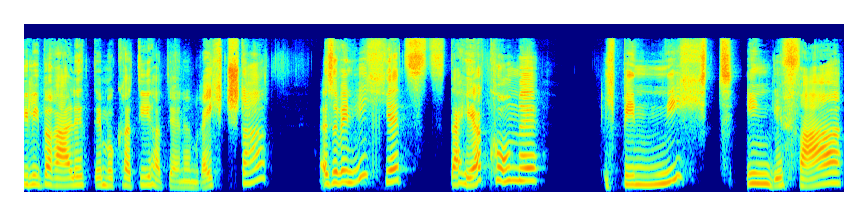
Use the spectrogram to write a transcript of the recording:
Die liberale Demokratie hat ja einen Rechtsstaat. Also wenn ich jetzt daherkomme, ich bin nicht in Gefahr,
